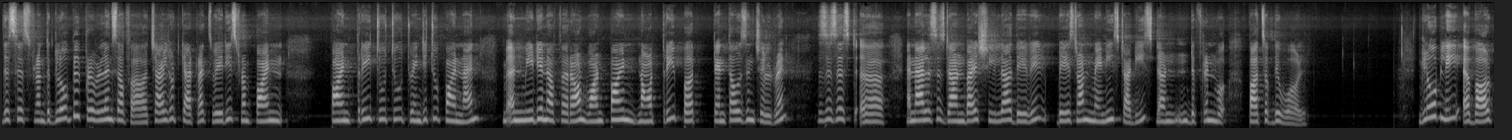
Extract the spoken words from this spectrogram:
this is from the global prevalence of uh, childhood cataracts varies from point, 0.32 to 22.9 and median of around 1.03 per 10,000 children. This is just uh, analysis done by Sheeladevi based on many studies done in different parts of the world. Globally, about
